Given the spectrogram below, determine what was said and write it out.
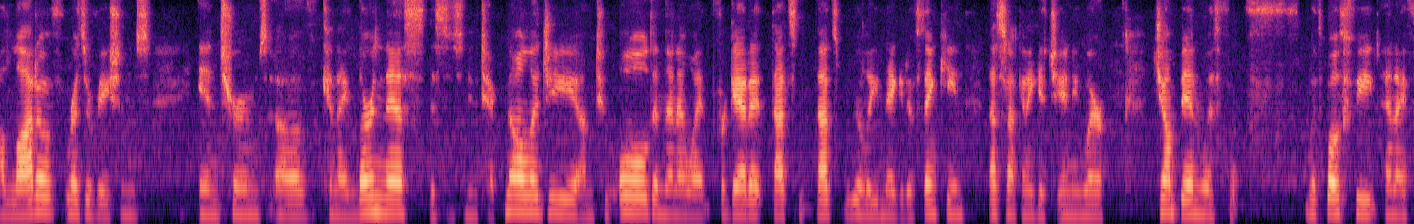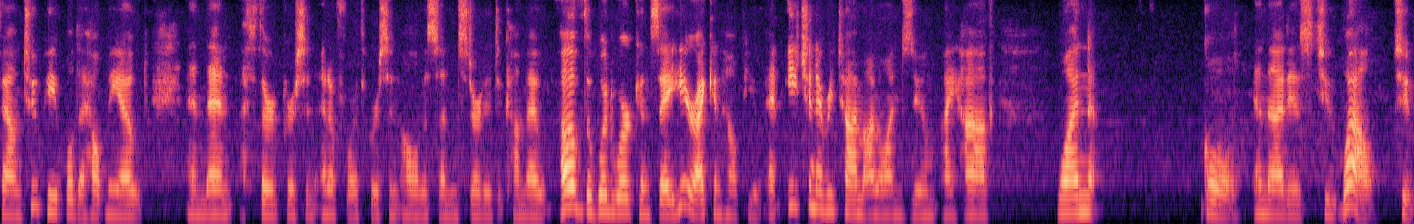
a lot of reservations in terms of can I learn this? This is new technology. I'm too old. And then I went, forget it. That's that's really negative thinking. That's not going to get you anywhere. Jump in with with both feet and I found two people to help me out and then a third person and a fourth person all of a sudden started to come out of the woodwork and say, "Here, I can help you." And each and every time I'm on Zoom, I have one goal and that is to well, two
